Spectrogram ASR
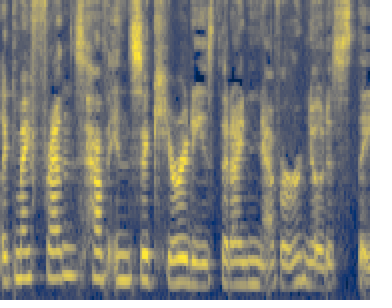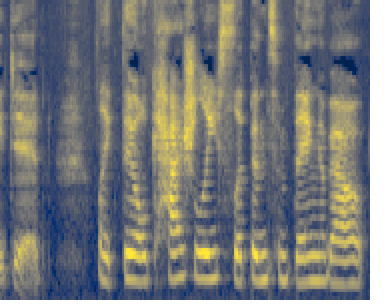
like, my friends have insecurities that I never noticed they did. Like, they'll casually slip in something about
